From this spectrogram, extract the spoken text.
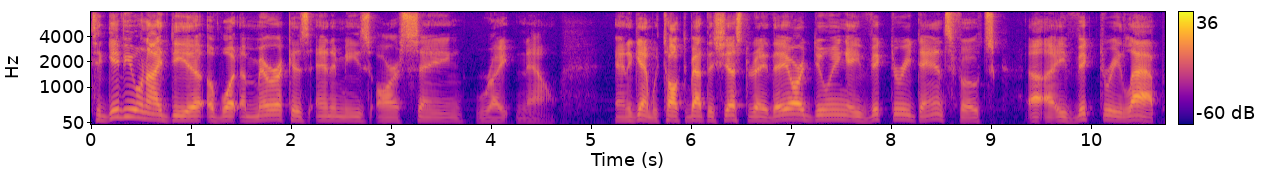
To give you an idea of what America's enemies are saying right now. And again, we talked about this yesterday. They are doing a victory dance, folks, uh, a victory lap.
